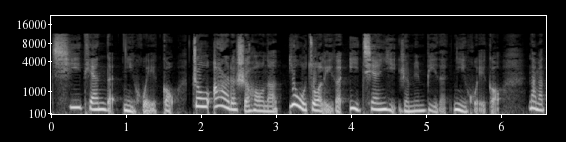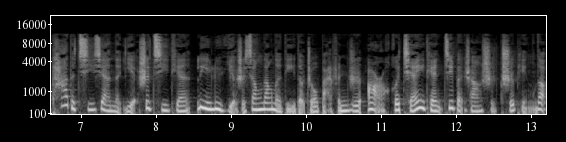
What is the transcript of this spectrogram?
七天的逆回购。周二的时候呢，又做了一个一千亿人民币的逆回购。那么它的期限呢，也是七天，利率也是相当的低的，只有百分之二，和前一天基本上是持平的。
